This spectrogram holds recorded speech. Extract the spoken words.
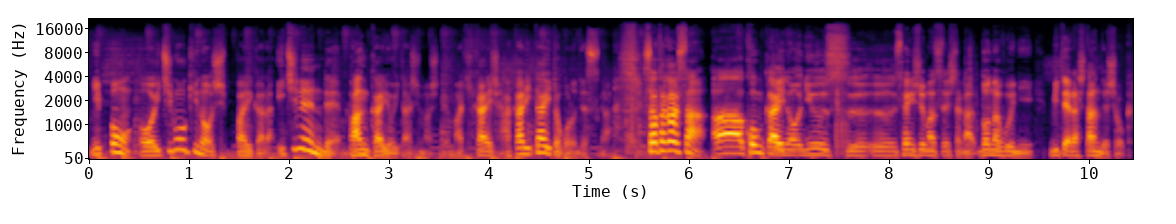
日本1号機の失敗から1年で挽回をいたしまして巻き返し図りたいところですが。さあ高橋さんあ今回のニュース、先週末でしたがどんなふうに見てらしたんでしょうか？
